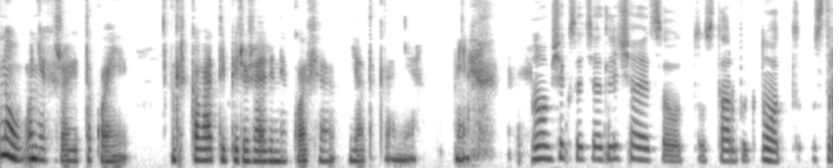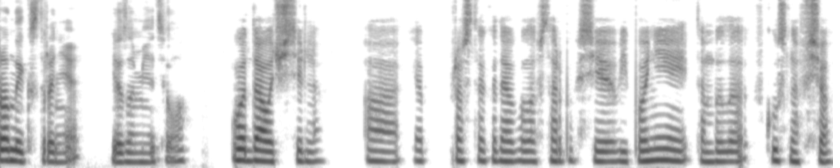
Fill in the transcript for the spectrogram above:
Ну, у них же такой горьковатый пережаренный кофе. Я такая, не, не. Ну, вообще, кстати, отличается от Starbucks, ну, от страны к стране, я заметила. Вот, да, очень сильно. А, я просто, когда была в Старбаксе в Японии, там было вкусно все.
